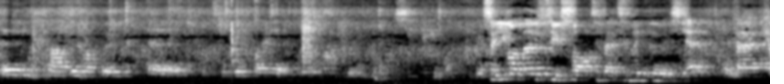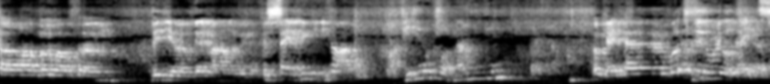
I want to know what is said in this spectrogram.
Um, uh, So you want those two swapped effectively, Lewis, yeah? Uh, car, mobile phone, video, then man on the moon. Because same thinking, you can't have video for a man on the moon? Okay, uh, well let's do the real dates.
